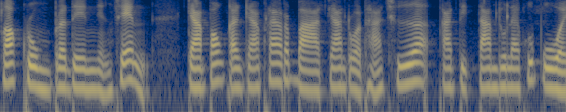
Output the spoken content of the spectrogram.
ครอบคลุมประเด็นอย่างเช่น การป้องกันการแพร่ระบาด การตรวจหาเชื้อ การติดตามดูแลผู้ป่วย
